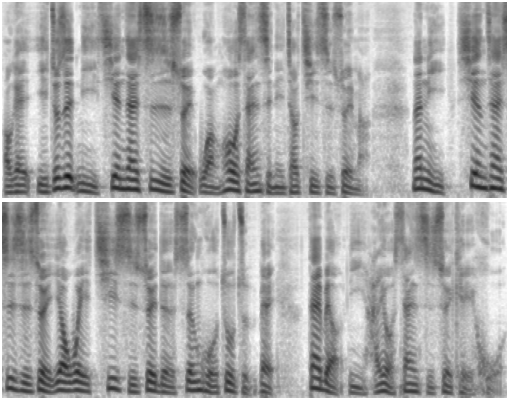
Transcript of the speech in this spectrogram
，OK，也就是你现在四十岁，往后三十年叫七十岁嘛。那你现在四十岁，要为七十岁的生活做准备。代表你还有三十岁可以活，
